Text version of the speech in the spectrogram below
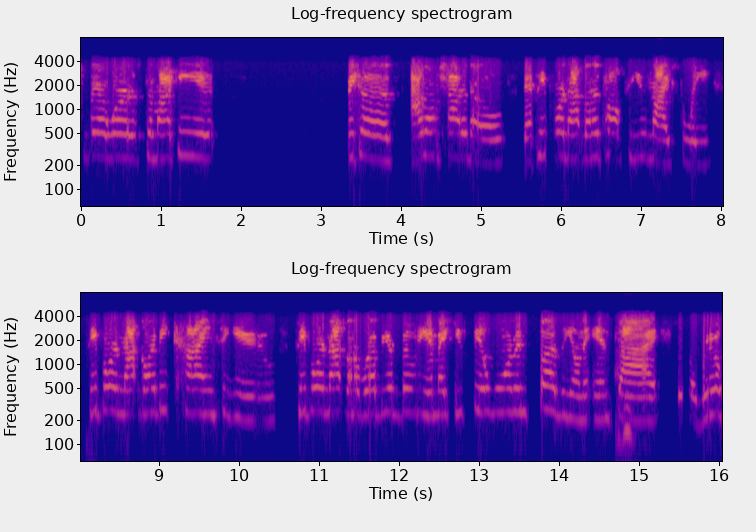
swear words to my kids because I want y'all to know that people are not going to talk to you nicely. People are not going to be kind to you. People are not going to rub your booty and make you feel warm and fuzzy on the inside. it's a real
